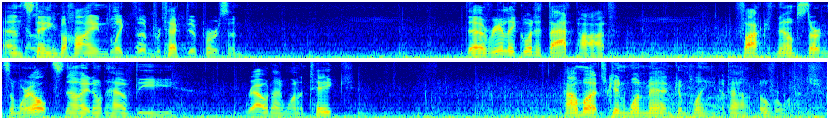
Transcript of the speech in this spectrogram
and staying behind, like, the protective person. They're really good at that part. Fuck, now I'm starting somewhere else. Now I don't have the route I want to take. How much can one man complain about Overwatch?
